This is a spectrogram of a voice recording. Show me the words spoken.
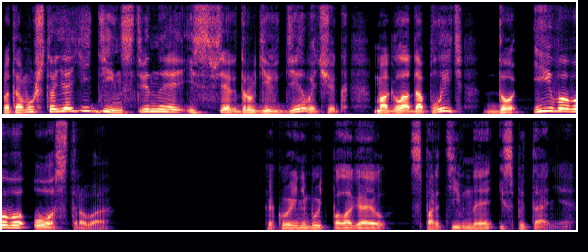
потому что я единственная из всех других девочек могла доплыть до Ивового острова. Какое-нибудь, полагаю, спортивное испытание.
